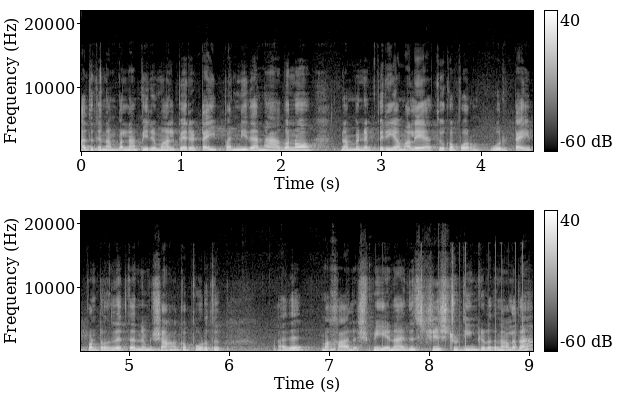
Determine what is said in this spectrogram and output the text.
அதுக்கு நம்மலாம் பெருமாள் பேரை டைப் பண்ணி தானே ஆகணும். நம்ம என்ன பெரிய மலையாக தூக்க போகிறோம் ஒரு டைப் பண்ணுறதுல எத்தனை நிமிஷம் ஆக போகிறது அது மகாலட்சுமி. ஏன்னா இது ஸ்ரீ ஸ்ருதிங்கிறதுனால தான்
